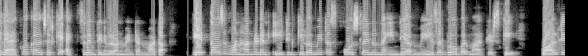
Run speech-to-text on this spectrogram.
ఇది ఆక్వాకల్చర్కి ఎక్సలెంట్ ఎన్విరాన్మెంట్ అన్నమాట. Eight thousand one hundred and eighteen kilometres coast line ఉన్న ఇండియా మేజర్ గ్లోబల్ మార్కెట్స్కి క్వాలిటీ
